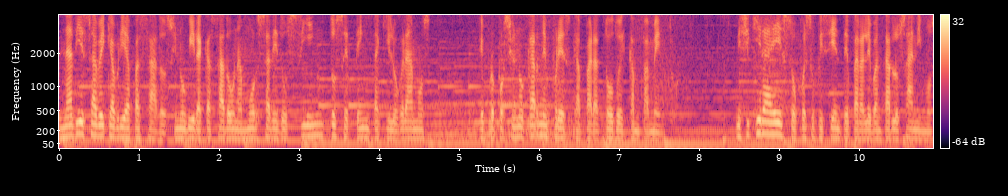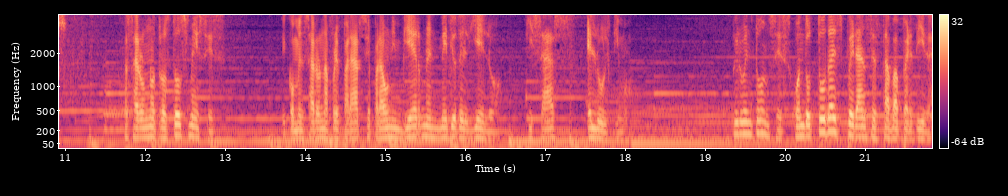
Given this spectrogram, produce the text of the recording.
Nadie sabe qué habría pasado si no hubiera cazado una morsa de 270 kilogramos que proporcionó carne fresca para todo el campamento. Ni siquiera eso fue suficiente para levantar los ánimos. Pasaron otros dos meses y comenzaron a prepararse para un invierno en medio del hielo, quizás el último. Pero entonces, cuando toda esperanza estaba perdida,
